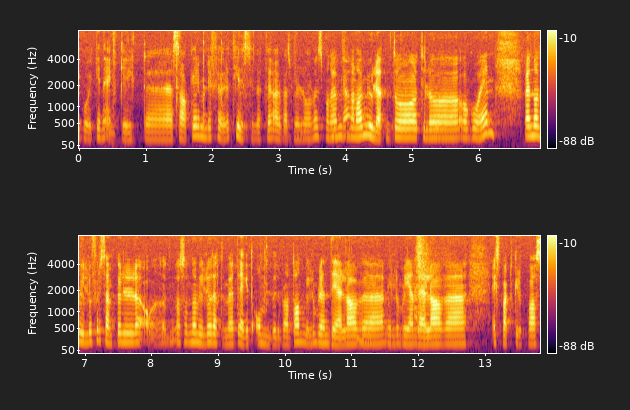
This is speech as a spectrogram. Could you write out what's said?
går ikke inn i enkeltsaker, men de fører tilsyn etter arbeidsmiljøloven. Så man har, man har muligheten til, å, til å, å gå inn. Men nå vil jo for eksempel, altså, nå vil jo dette med et eget ombud blant annet, vil jo bli en del av, uh, bli en del av uh, ekspertgruppas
